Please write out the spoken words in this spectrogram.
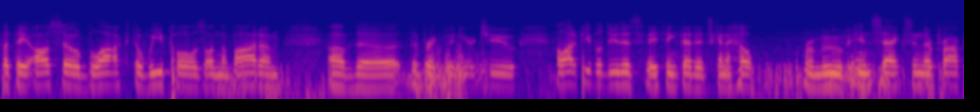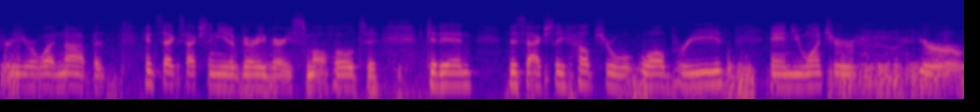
but they also block the weep holes on the bottom of the, the brick veneer too. A lot of people do this, they think that it's going to help remove insects in their property or whatnot, but insects actually need a very, very small hole to get in. This actually helps your wall breathe and you want your, your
